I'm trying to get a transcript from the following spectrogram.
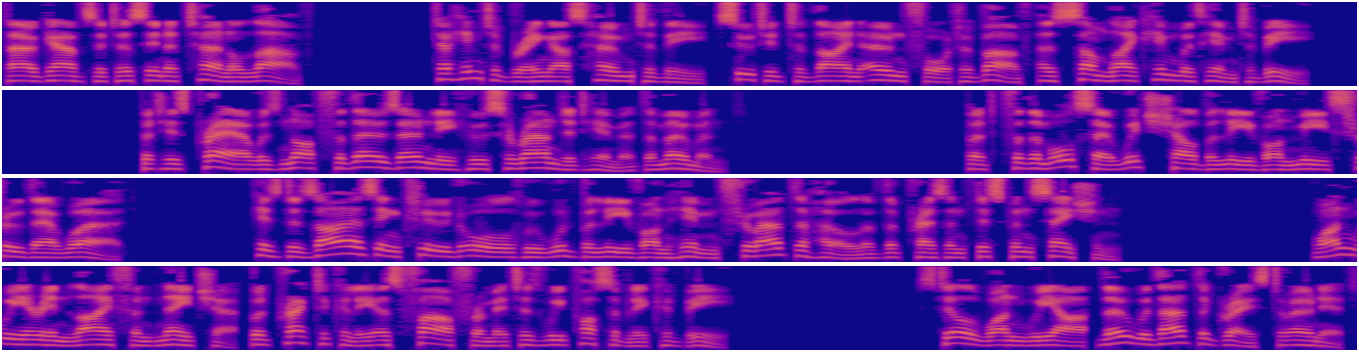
Thou gavest us in eternal love. To him to bring us home to thee, suited to thine own thought above, as some like him with him to be. But his prayer was not for those only who surrounded him at the moment, but for them also which shall believe on me through their word. His desires include all who would believe on him throughout the whole of the present dispensation. One we are in life and nature, but practically as far from it as we possibly could be. Still one we are, though without the grace to own it.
